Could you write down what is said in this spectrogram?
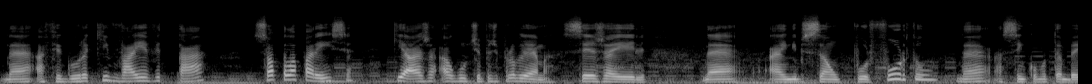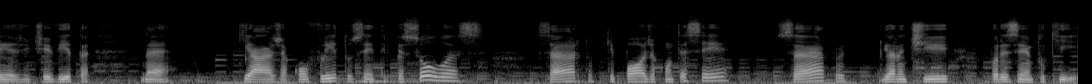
né, a figura que vai evitar, só pela aparência, que haja algum tipo de problema, seja ele né, a inibição por furto, né, assim como também a gente evita né, que haja conflitos entre pessoas, certo? Que pode acontecer, certo? Garantir, por exemplo, que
